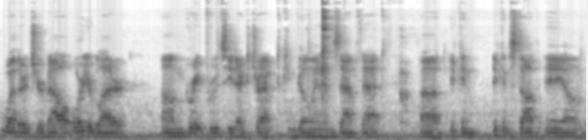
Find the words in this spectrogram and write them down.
whether it's your bowel or your bladder, um, grapefruit seed extract can go in and zap that. Uh, it can it can stop a um,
